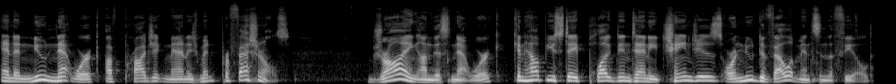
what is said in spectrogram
and a new network of project management professionals. Drawing on this network can help you stay plugged into any changes or new developments in the field.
